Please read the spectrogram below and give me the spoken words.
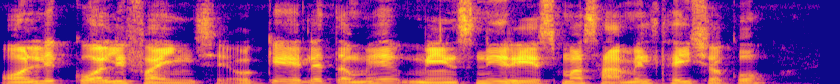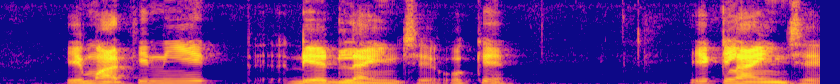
ઓનલી ક્વોલિફાઇંગ છે ઓકે એટલે તમે મેન્સની રેસમાં સામેલ થઈ શકો. એ માટેની એક ડેડ લાઇન છે ઓકે એક લાઇન છે,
